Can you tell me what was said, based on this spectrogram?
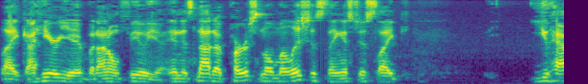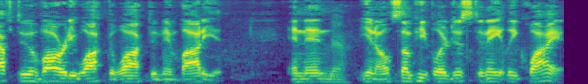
Like I hear you, but I don't feel you. And it's not a personal malicious thing. It's just like you have to have already walked the walk and embody it. And then, yeah. you know, some people are just innately quiet.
